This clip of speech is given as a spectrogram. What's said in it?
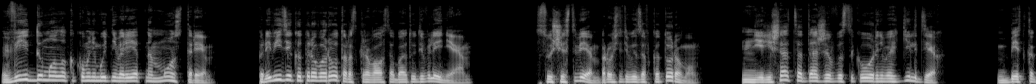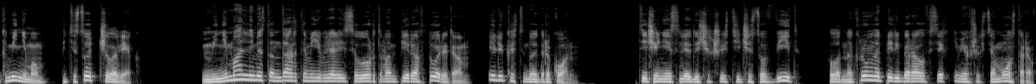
Вид думал о каком-нибудь невероятном монстре, при виде которого рот раскрывался бы от удивления. Существе, бросить вызов которому не решаться даже в высокоуровневых гильдиях, без как минимум 500 человек. Минимальными стандартами являлись лорд-вампир Авторитом или Костяной Дракон. В течение следующих шести часов вид хладнокровно перебирал всех имевшихся монстров,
